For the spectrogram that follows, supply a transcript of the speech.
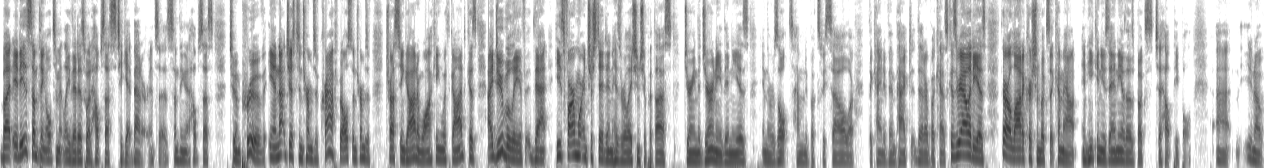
but it is something ultimately that is what helps us to get better. It's uh, something that helps us to improve, and not just in terms of craft, but also in terms of trusting God and walking with God. Because I do believe that He's far more interested in His relationship with us during the journey than He is in the results, how many books we sell, or the kind of impact that our book has. Because reality is, there are a lot of Christian books that come out, and He can use any of those books to help people. Uh, you know,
